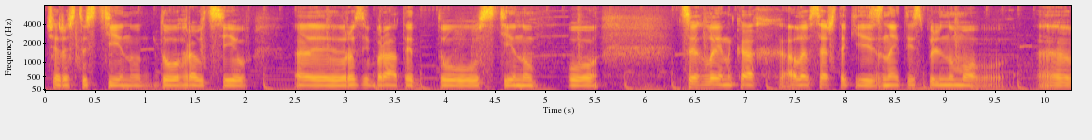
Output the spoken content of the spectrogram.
через ту стіну, до гравців, е, розібрати ту стіну по цеглинках, але все ж таки знайти спільну мову. Е,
